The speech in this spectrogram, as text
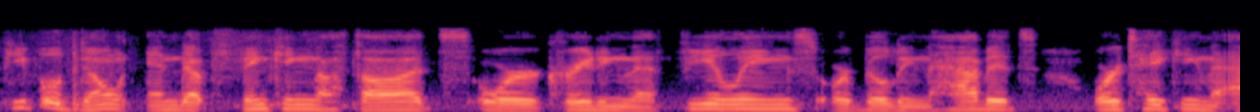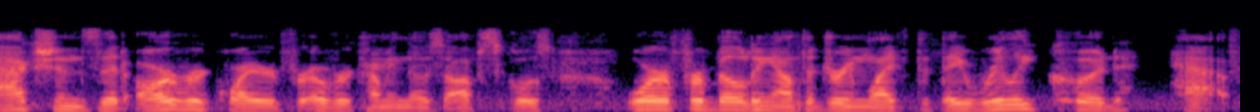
people don't end up thinking the thoughts or creating the feelings or building the habits or taking the actions that are required for overcoming those obstacles or for building out the dream life that they really could have.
